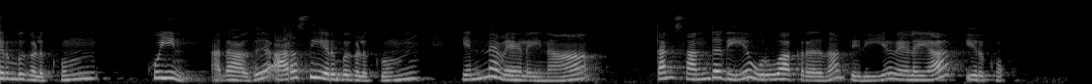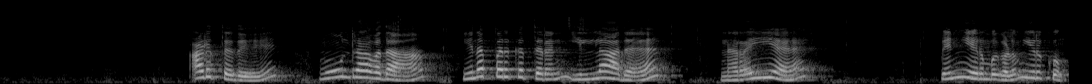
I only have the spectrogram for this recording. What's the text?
எறும்புகளுக்கும் குயின் அதாவது அரசி எறும்புகளுக்கும் என்ன வேலைனா தன் சந்ததியை உருவாக்குறது தான் பெரிய வேலையாக இருக்கும். அடுத்தது மூன்றாவதா இனப்பெருக்கத்திறன் இல்லாத நிறைய பெண் எறும்புகளும் இருக்கும்.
